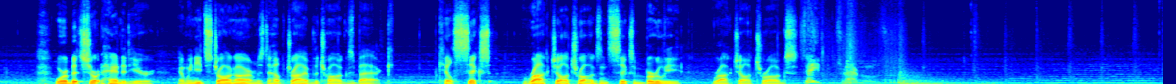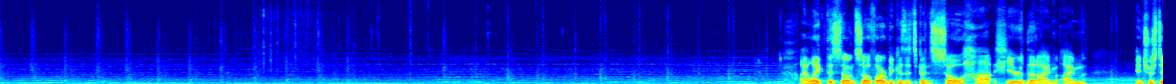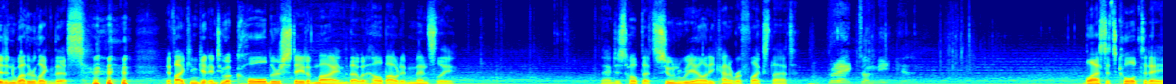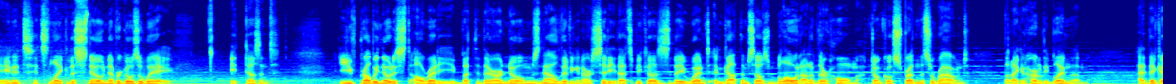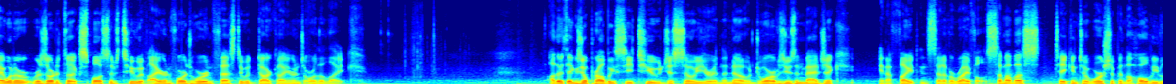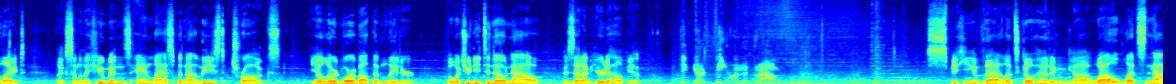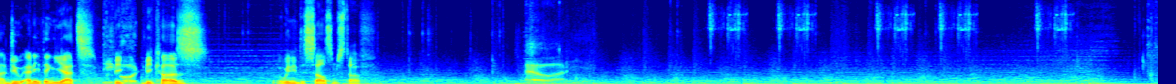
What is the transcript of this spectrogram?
We're a bit short-handed here, and we need strong arms to help drive the Trogs back. Kill six Rockjaw Trogs and six burly Rockjaw Trogs. Safe travels. I like this zone so far because it's been so hot here that I'm I'm interested in weather like this. if I can get into a colder state of mind, that would help out immensely. And just hope that soon reality kind of reflects that. Great to meet you. Blast, it's cold today, ain't it? It's like the snow never goes away. It doesn't. You've probably noticed already, but there are gnomes now living in our city. That's because they went and got themselves blown out of their home. Don't go spreading this around, but I can hardly blame them. I think I would have resorted to explosives too if Ironforge were infested with dark irons or the like. Other things you'll probably see too, just so you're in the know. Dwarves using magic in a fight instead of a rifle. Some of us taken to worship in the holy light, like some of the humans, and last but not least, trogs. You'll learn more about them later, but what you need to know now is that I'm here to help you. Keep your feet on the ground. Speaking of that, let's go ahead and, uh, well, let's not do anything yet, be because we need to sell some stuff. How are you?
